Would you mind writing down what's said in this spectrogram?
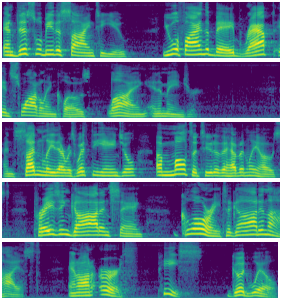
And this will be the sign to you. You will find the babe wrapped in swaddling clothes, lying in a manger. And suddenly there was with the angel a multitude of the heavenly host, praising God and saying, Glory to God in the highest, and on earth peace, goodwill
